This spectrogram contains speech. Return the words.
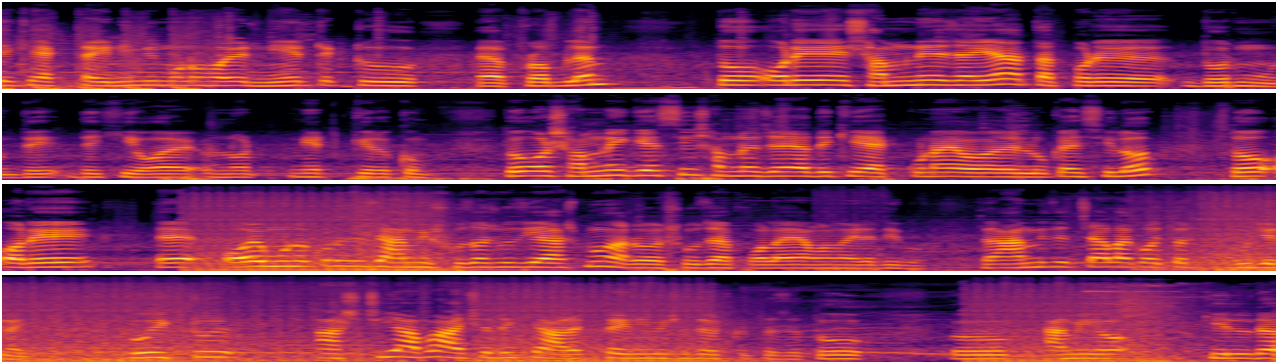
দেখি একটা এনিমির মনে হয় নেট একটু প্রবলেম তো ওরে সামনে যাইয়া তারপরে দৌড়মু দেখি ওর নেট কীরকম। তো ওর সামনে গেছি সামনে যাইয়া দেখি এক কোনায় লুকাইছিল। তো ওরে ওই মনে করেছে যে আমি সোজাসুজি আসব আর ও সোজা পলায় আমার মাইরে দিব। তো আমি যে চালাক হয়তো বুঝে নাই। তো একটু আসছি আবার আইসা দেখি আরেকটা এনিমির সাথে ওয়েট করতেছে। তো ও, আমিও কিলটা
